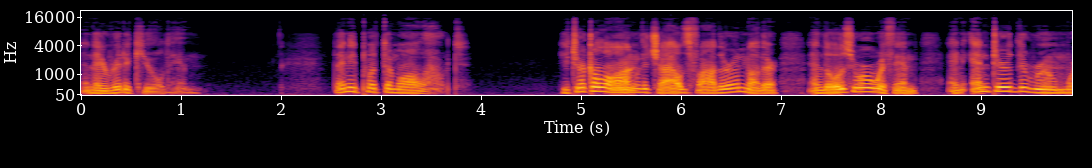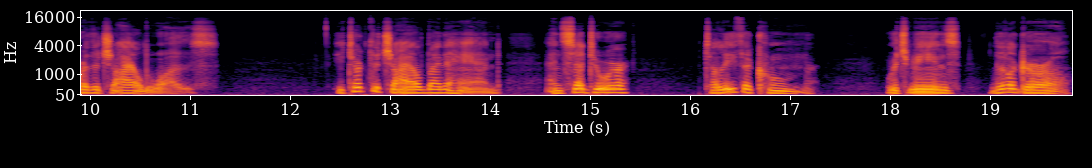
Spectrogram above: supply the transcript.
And they ridiculed him. Then he put them all out he took along the child's father and mother and those who were with him, and entered the room where the child was. He took the child by the hand and said to her, Talitha cum, which means, Little girl,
